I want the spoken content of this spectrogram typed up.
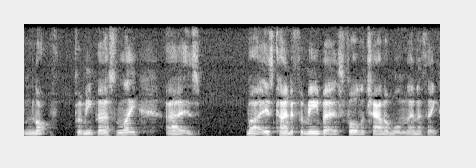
not for me personally. Uh, it's well, it's kind of for me, but it's for the channel more than anything.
